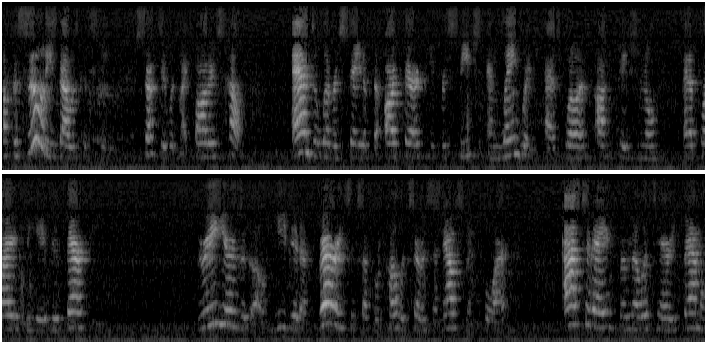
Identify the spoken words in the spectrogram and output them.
a facility that was constructed with my father's help and delivers state-of-the-art therapy for speech and language as well as occupational and applied behavior therapy. Three years ago, he did a very successful public service announcement for Act Today for Military Families.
